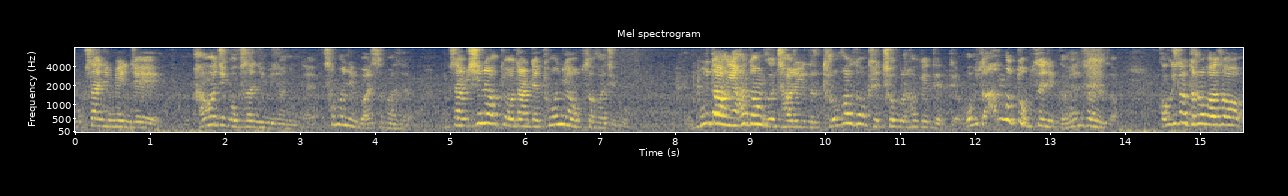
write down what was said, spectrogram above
목사님이 이제 강어지 목사님이셨는데 사모님 말씀하세요. 목사님 신학교 다닐 때 돈이 없어가지고 무당이 하던 그 자리들 들어가서 개척을 하게 됐대요. 없어 아무것도 없으니까 현성에서 거기서 들어가서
